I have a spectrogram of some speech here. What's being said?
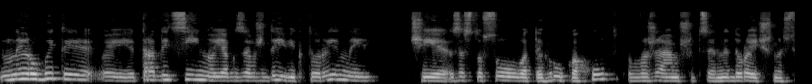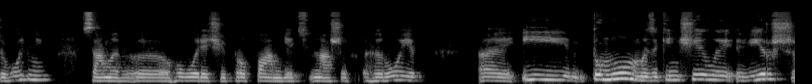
не робити е, традиційно, як завжди, вікторини чи застосовувати гру Кахут. Вважаємо, що це недоречно сьогодні, саме говорячи про пам'ять наших героїв. І тому ми закінчили вірш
